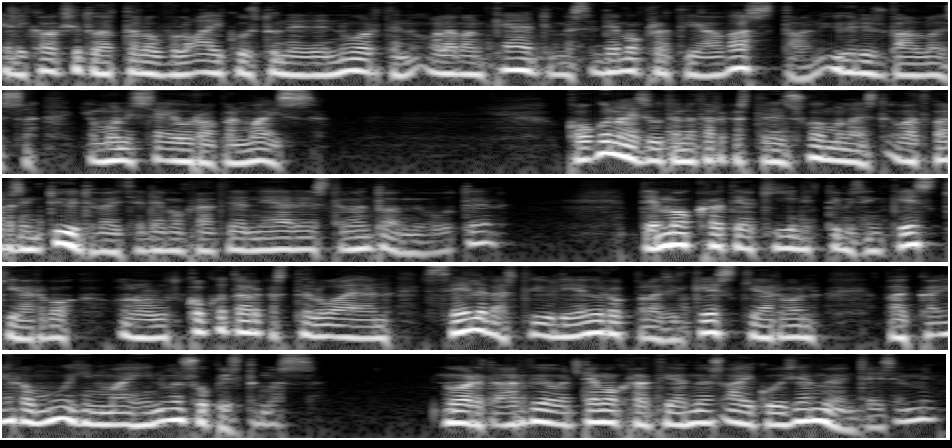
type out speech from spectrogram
eli 2000-luvulla aikuistuneiden nuorten olevan kääntymässä demokratiaa vastaan Yhdysvalloissa ja monissa Euroopan maissa. Kokonaisuutena tarkastellen suomalaiset ovat varsin tyytyväisiä demokratian järjestelmän toimivuuteen. Demokratia kiinnittymisen keskiarvo on ollut koko tarkasteluajan selvästi yli eurooppalaisen keskiarvon, vaikka ero muihin maihin on supistumassa. Nuoret arvioivat demokratiaa myös aikuisia myönteisemmin.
